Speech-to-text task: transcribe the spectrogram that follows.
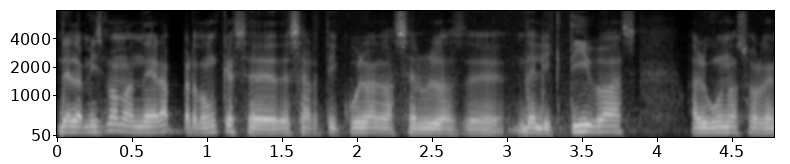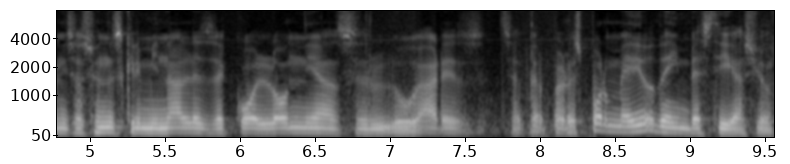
de la misma manera, perdón, que se desarticulan las células de- delictivas, algunas organizaciones criminales de colonias, lugares, etcétera, pero es por medio de investigación.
